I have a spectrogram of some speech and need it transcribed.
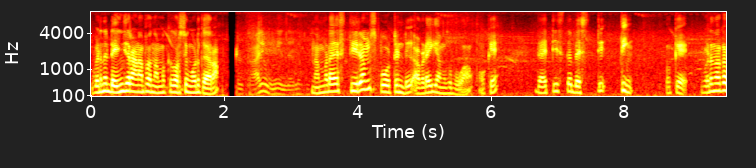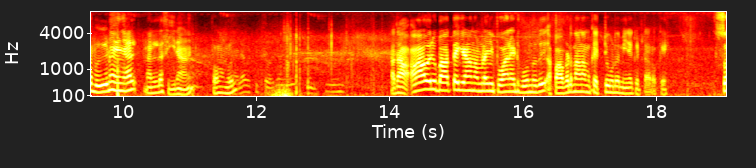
ഇവിടുന്ന് ഡേഞ്ചറാണ് അപ്പോൾ നമുക്ക് കുറച്ചും ഇങ്ങോട്ട് കയറാം നമ്മുടെ സ്ഥിരം സ്പോട്ട് ഉണ്ട്. അവിടേക്ക് നമുക്ക് പോവാം. Okay that is the best thing okay ഇവിടെ നിന്നൊക്കെ വീണ് കഴിഞ്ഞാൽ നല്ല സീനാണ് അപ്പോൾ നമ്മൾ അതാ ആ ഒരു ഭാഗത്തേക്കാണ് നമ്മളിനി പോകാനായിട്ട് പോകുന്നത്. അപ്പോൾ അവിടെ നിന്നാണ് നമുക്ക് ഏറ്റവും കൂടുതൽ മീനെ കിട്ടാറ്. ഓക്കെ സോ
